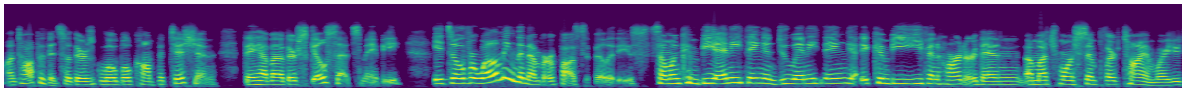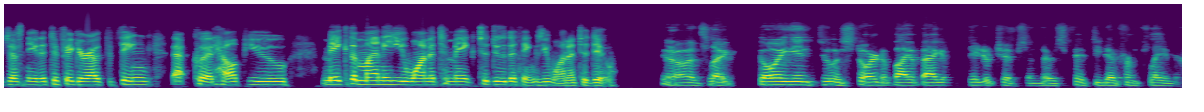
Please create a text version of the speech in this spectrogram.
on top of it. So there's global competition. They have other skill sets, maybe. It's overwhelming the number of possibilities. Someone can be anything and do anything. It can be even harder than a much more simpler time where you just needed to figure out the thing that could help you make the money you wanted to make to do the things you wanted to do. You know, it's like going into a store to buy a bag of potato chips and there's 50 different flavors.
